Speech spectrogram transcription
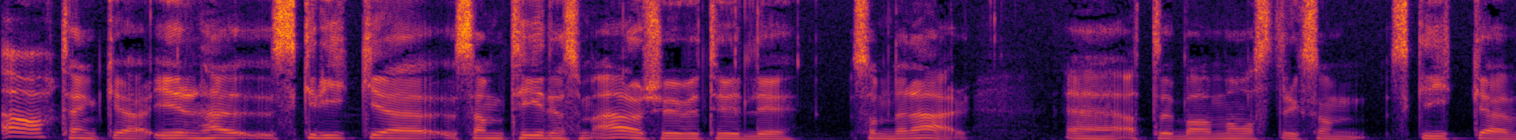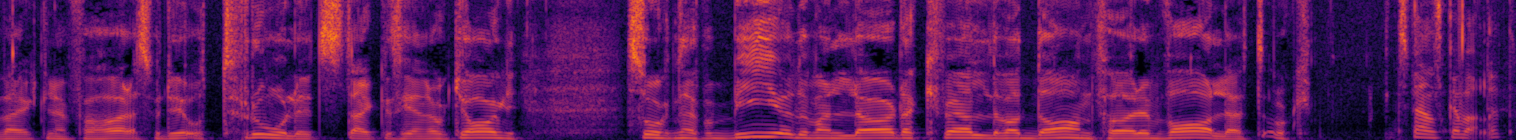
Ja, tänker jag, i den här skrikiga samtiden som är så övertydlig som den är. Eh, att bara, man måste liksom skrika verkligen för att höras. För det är otroligt starka scener. Och jag såg den här på bio, det var en lördagkväll, det var dagen före valet och Svenska valet.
